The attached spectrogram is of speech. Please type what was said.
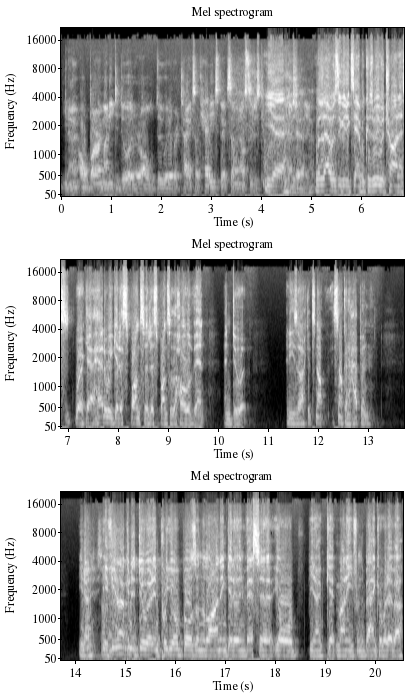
you know, I'll borrow money to do it or I'll do whatever it takes. Like, how do you expect someone else to just come? Yeah. Yeah. Well, that was a good example because we were trying to work out how do we get a sponsor to sponsor the whole event and do it. And he's like, it's not, it's not going to happen. You know, Yeah, it's if you're not going to do it and put your balls on the line and get an investor, or you know, get money from the bank or whatever,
